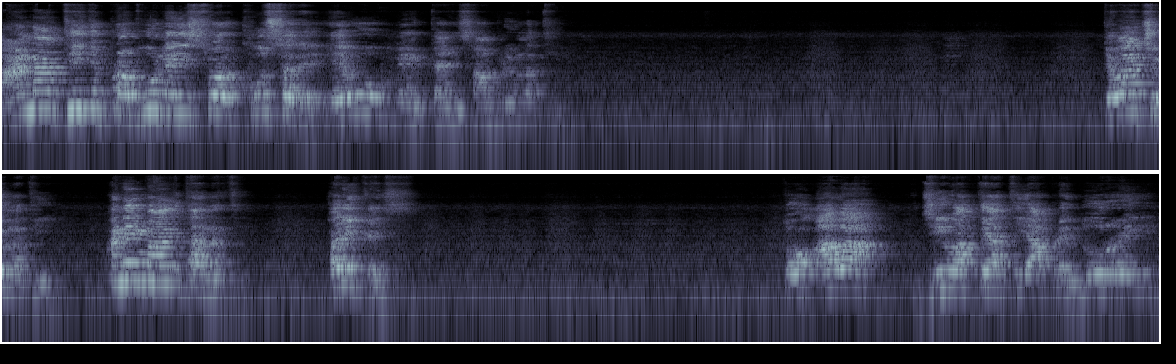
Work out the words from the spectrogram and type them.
આનાથી જ પ્રભુ ને ઈશ્વર ખુશ રહે, એવું મેં કઈ સાંભળ્યું નથી. કે વાંચ્યું નથી. અને માંગતા નથી. ફરી કહીશ. તો આવા જીવ હત્યાથી આપણે દૂર રહીએ.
